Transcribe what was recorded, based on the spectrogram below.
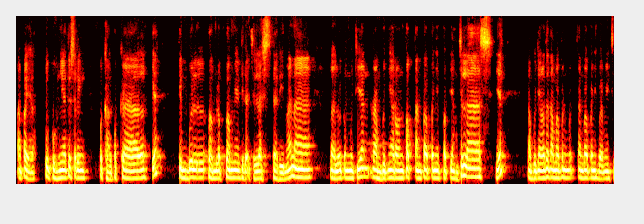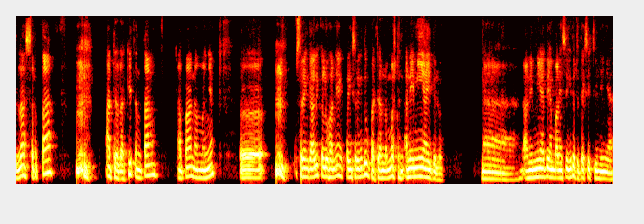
apa ya tubuhnya itu sering pegal-pegal ya timbul lebam-lebam yang tidak jelas dari mana lalu kemudian rambutnya rontok tanpa penyebab yang jelas ya rambutnya rontok tanpa tanpa penyebab yang jelas serta ada lagi tentang apa namanya eh, sering kali keluhannya yang paling sering itu badan lemas dan anemia itu loh Nah, anemia itu yang paling sering itu deteksi dininya.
